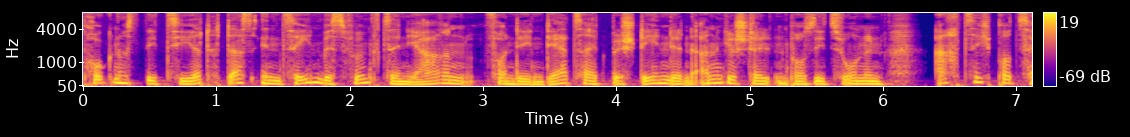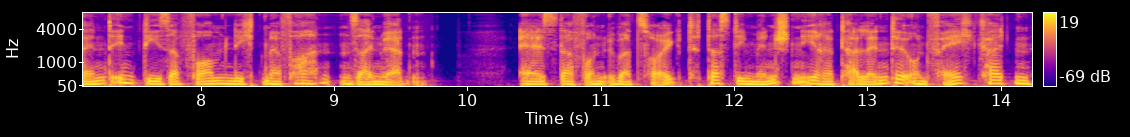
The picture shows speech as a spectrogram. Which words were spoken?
prognostiziert, dass in 10 bis 15 Jahren von den derzeit bestehenden Angestelltenpositionen 80 Prozent in dieser Form nicht mehr vorhanden sein werden. Er ist davon überzeugt, dass die Menschen ihre Talente und Fähigkeiten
